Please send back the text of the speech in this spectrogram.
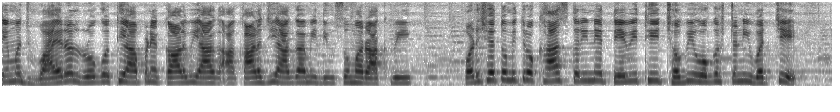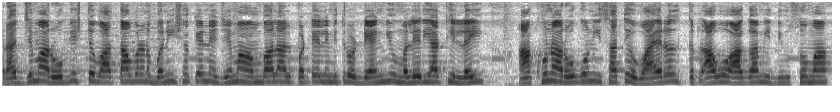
તેમજ વાયરલ રોગોથી આપણે કાળવી કાળજી આગામી દિવસોમાં રાખવી પડશે. તો મિત્રો, ખાસ કરીને તેવીથી છવ્વીસ ઓગસ્ટની વચ્ચે રાજ્યમાં રોગિષ્ટ વાતાવરણ બની શકે ને જેમાં અંબાલાલ પટેલે મિત્રો ડેન્ગ્યુ, મલેરિયાથી લઈ આંખોના રોગોની સાથે વાયરલ ત્રાવો આગામી દિવસોમાં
